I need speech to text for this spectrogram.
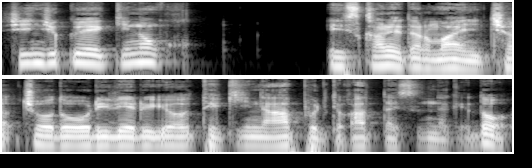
新宿駅のエスカレーターの前にちょうど降りれるよ的なアプリとかあったりするんだけど、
